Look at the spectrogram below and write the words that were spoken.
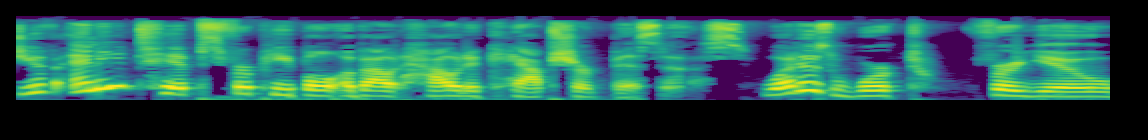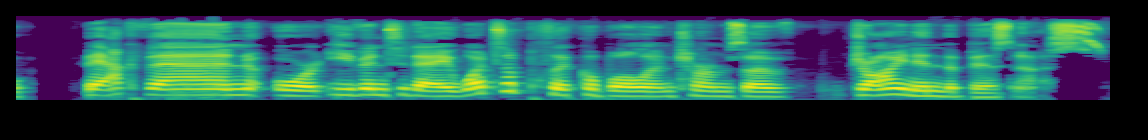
do you have any tips for people about how to capture business? What has worked for you back then or even today? What's applicable in terms of drawing in the business?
